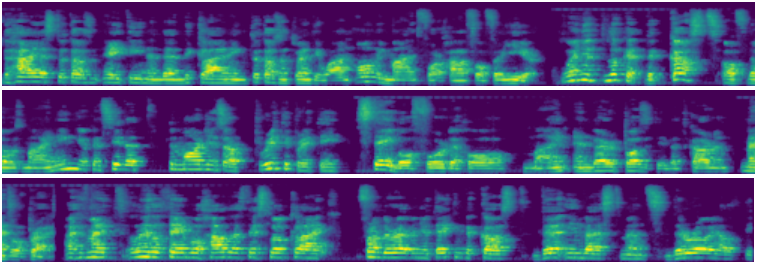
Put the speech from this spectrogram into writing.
the highest 2018 and then declining 2021, only mined for half of a year. When you look at the costs of those mining, you can see that the margins are pretty pretty stable for the whole mine and very positive at current metal price. I have made a little table, how does this look like? From the revenue, taking the cost, the investments, the royalty,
